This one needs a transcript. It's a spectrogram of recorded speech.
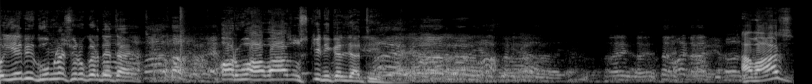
اور یہ بھی گھومنا شروع کر دیتا ہے اور وہ آواز اس کی نکل جاتی ہے آواز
